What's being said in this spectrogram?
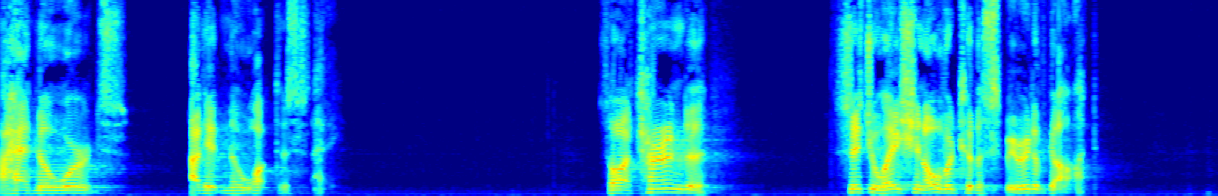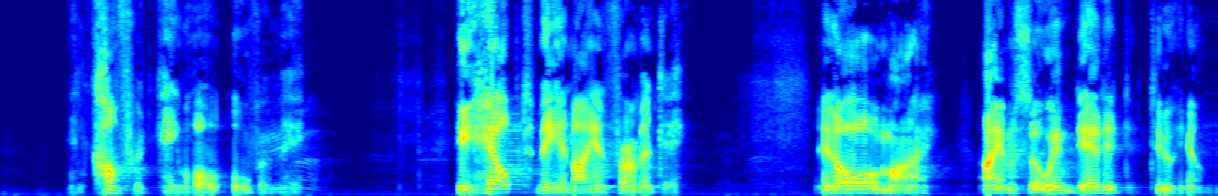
I had no words. I didn't know what to say. So I turned the situation over to the Spirit of God. And comfort came all over me. He helped me in my infirmity. And oh my, I am so indebted to him.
